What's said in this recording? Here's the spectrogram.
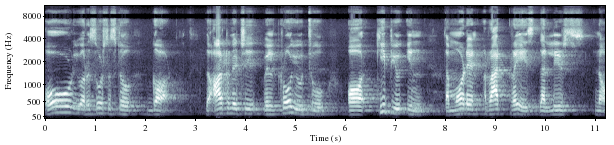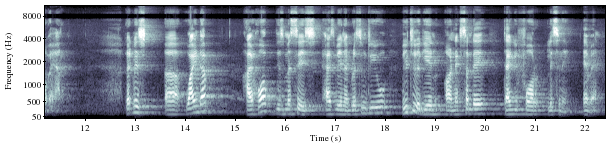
all your resources to God. The alternative will throw you to or keep you in the modern rat race that leads nowhere. Let me uh, wind up. I hope this message has been a blessing to you. Meet you again on next Sunday. Thank you for listening. Amen.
